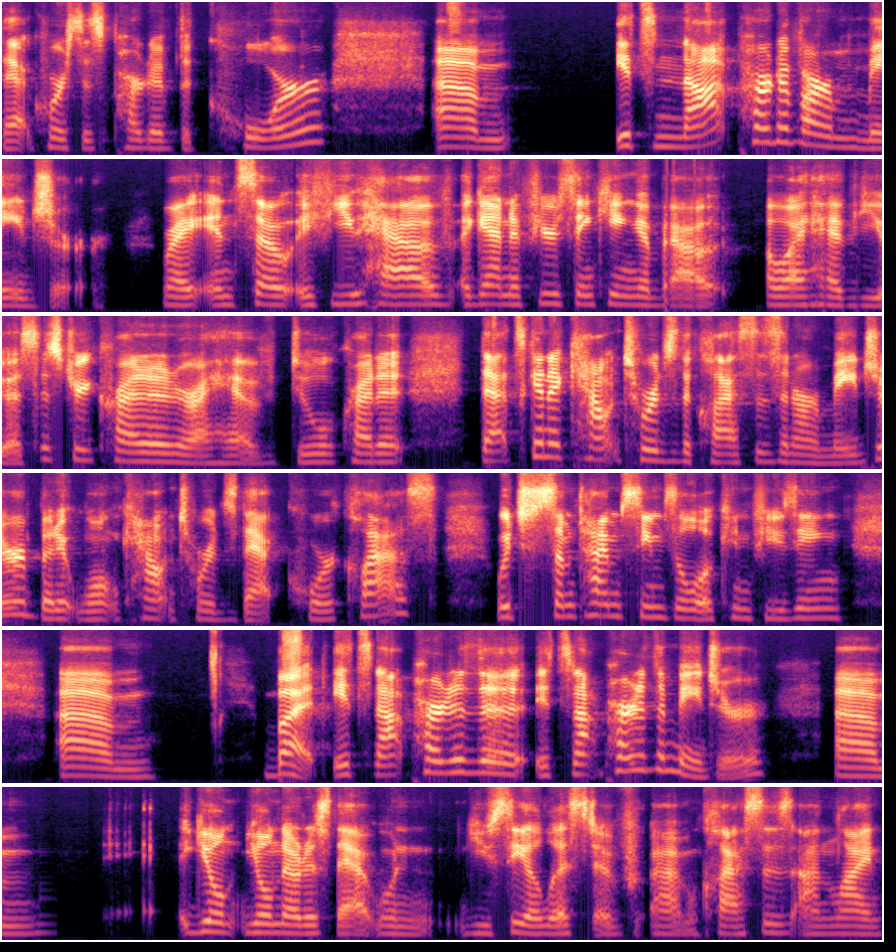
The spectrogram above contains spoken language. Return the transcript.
that course is part of the core. Um, it's not part of our major right and so if you have again if you're thinking about oh, I have US history credit or I have dual credit, that's going to count towards the classes in our major, but it won't count towards that core class, which sometimes seems a little confusing. Um, but it's not part of the it's not part of the major. Um, you'll you'll notice that when you see a list of um, classes online,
